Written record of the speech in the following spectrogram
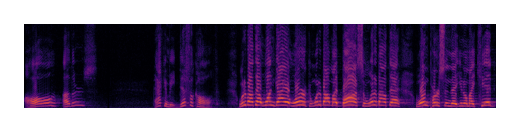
all others? That can be difficult. What about that one guy at work? And what about my boss? And what about that one person that, you know, my kid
